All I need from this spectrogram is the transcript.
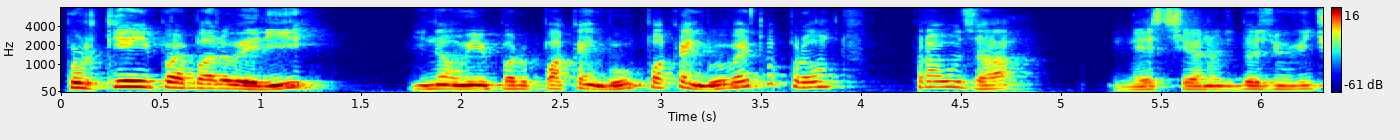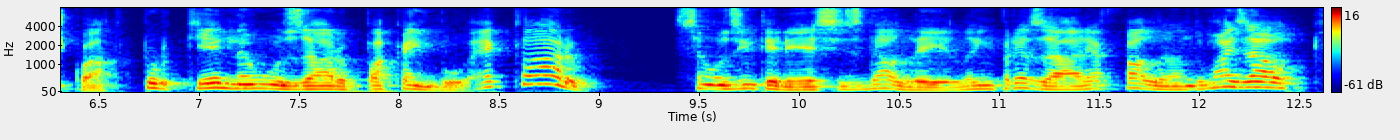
Por que ir para Barueri e não ir para o Pacaembu? O Pacaembu vai estar pronto para usar neste ano de 2024. Por que não usar o Pacaembu? É claro, são os interesses da Leila empresária falando mais alto.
